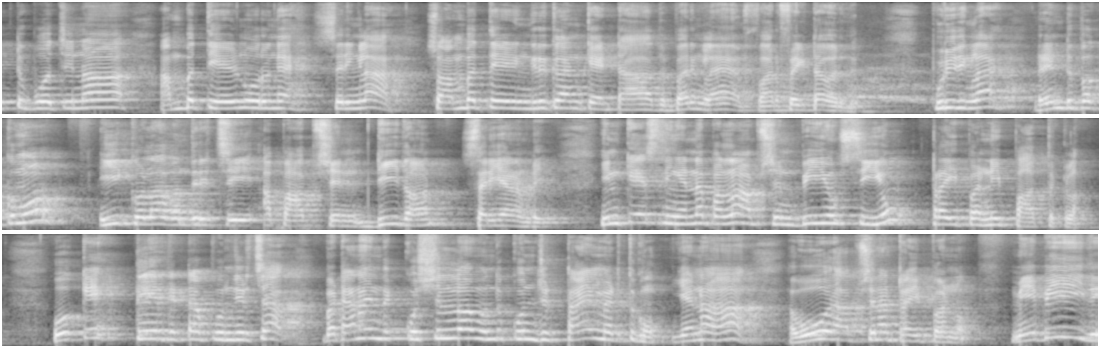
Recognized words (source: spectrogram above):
எட்டு போச்சுன்னா ஐம்பத்தி ஏழுன்னு வருங்க சரிங்களா? ஸோ ஐம்பத்தேழு இங்கே இருக்கான்னு கேட்டால் அது பாருங்களேன் பர்ஃபெக்டாக வருது. புரியுதுங்களா? ரெண்டு பக்கமும் ஈக்குவலாக வந்துருச்சு. அப்போ ஆப்ஷன் டி தான் சரியான இன்கேஸ் நீங்கள் என்ன பண்ணலாம் ஆப்ஷன் பியும் சியும் ட்ரை பண்ணி பார்த்துக்கலாம். ஓகே கிளியர் கட்டாக புரிஞ்சிருச்சா? பட் ஆனால் இந்த கொஷின்லாம் வந்து கொஞ்சம் டைம் எடுத்துக்கும். ஏன்னா ஒவ்வொரு ஆப்ஷனாக ட்ரை பண்ணும். மேபி இது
